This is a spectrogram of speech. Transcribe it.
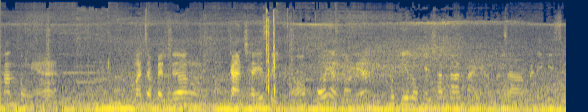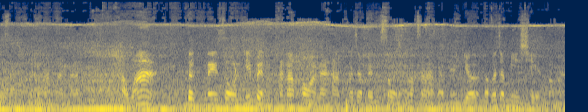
ชันตรงเนี้ยมันจะเป็นเรื่องการใช้สีเนาะเพราะอย่างตอนเนี้ยเมื่อกี้โลเคชันด้านในอะมันจะไม่ได้มีสีสันอะไรมากมายนะแต่ว่าตึกในโซนที่เป็นพระนครนะครับ มันจะเป็นทรงลักษณะแบบเนี้ยเยอะ แล้วก็จะมีเฉดประมาณ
